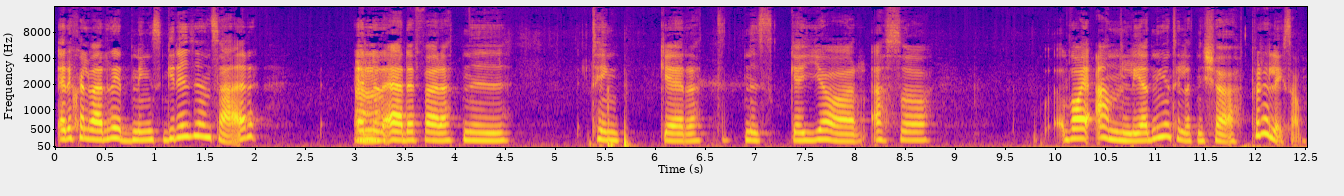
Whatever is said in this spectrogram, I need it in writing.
Är det själva räddningsgrejen så här? Eller är det för att ni tänker att ni ska göra... Alltså... Vad är anledningen till att ni köper det liksom?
